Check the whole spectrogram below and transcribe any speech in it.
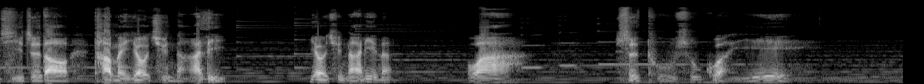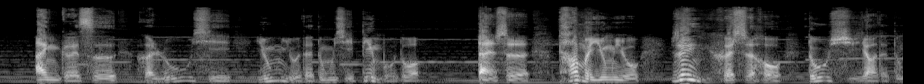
西知道他们要去哪里。要去哪里呢？哇，是图书馆耶！安格斯和露西拥有的东西并不多。但是他们拥有任何时候都需要的东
